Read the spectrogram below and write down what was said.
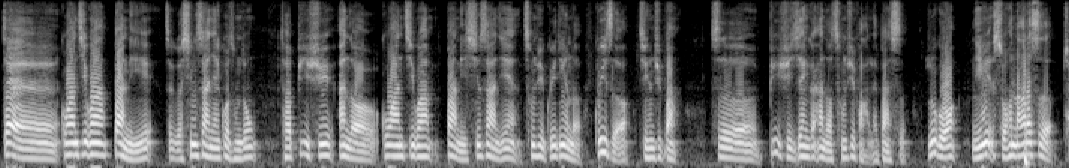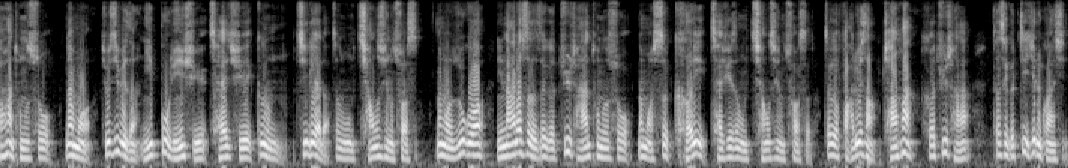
在公安机关办理这个刑事案件过程中，他必须按照公安机关办理刑事案件程序规定的规则进行去办，是必须严格按照程序法来办事。如果你手上拿的是传唤通知书，那么就意味着你不允许采取更激烈的这种强制性的措施。那么，如果你拿的是这个拘传通知书，那么是可以采取这种强制性措施的。这个法律上，传唤和拘传它是一个递进的关系，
